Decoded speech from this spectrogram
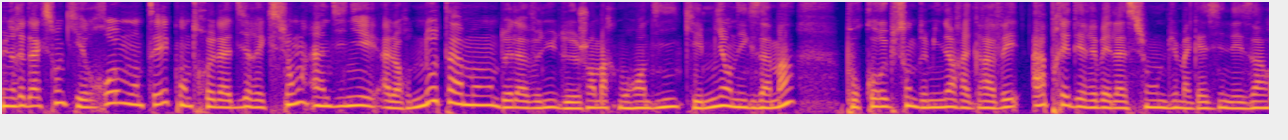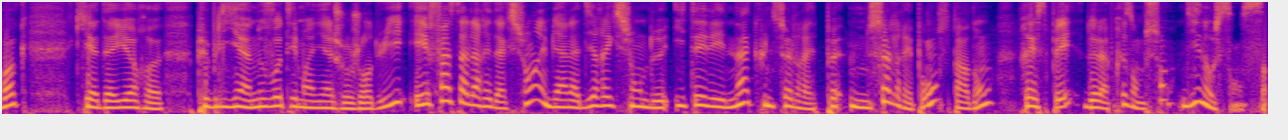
Une rédaction qui est remontée contre la direction, indignée alors notamment de la venue de Jean-Marc Morandini qui est mis en examen pour corruption de mineurs aggravée après des révélations du magazine Les Inrocks, qui a d'ailleurs euh, publié un nouveau témoignage aujourd'hui. Et face à la rédaction, eh bien, la direction de iTélé n'a qu'une seule, rép- une seule réponse, pardon, respect de la présomption d'innocence.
